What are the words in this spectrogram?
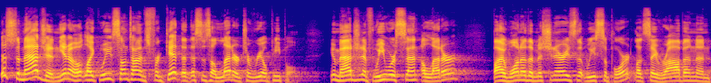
Just imagine, you know, like we sometimes forget that this is a letter to real people. You imagine if we were sent a letter by one of the missionaries that we support. Let's say Robin and,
